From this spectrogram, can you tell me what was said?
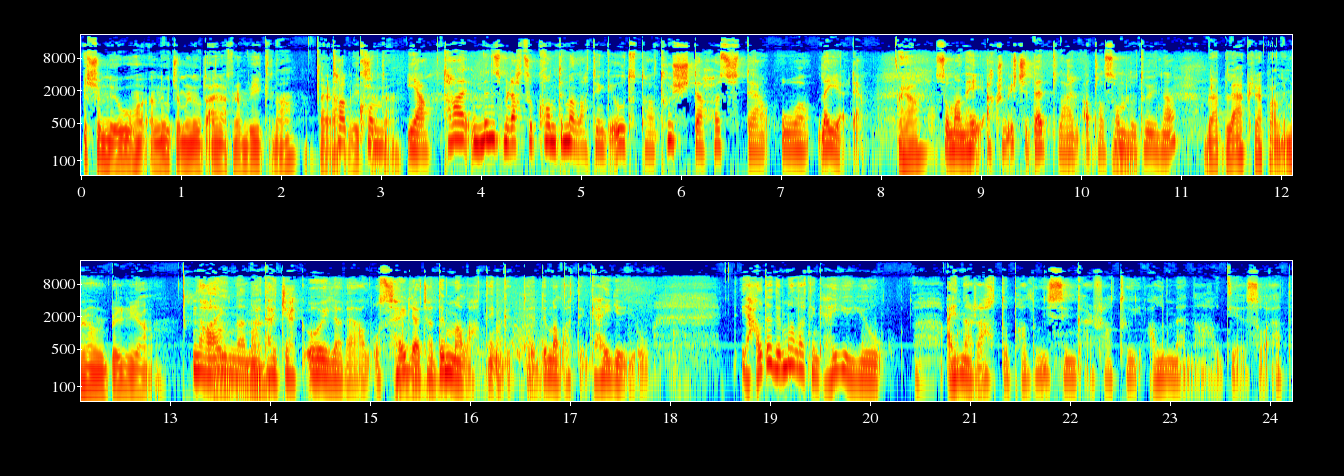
Ikke nu, nu kommer det ut ena for en av en vikene. Ja, ta, minns med rett så kom det man lagt ikke ut, ta torsdag, høstdag og leierdag. Ja. Så man har akkurat ikke deadline, alle somle togene. Hva er blækreppene i mye byrja? Nei, nei, nei, det er Jack øyla vel, og særlig at dimmalatting, dimmalatting heier jo. Jeg halte dimmalatting heier jo eina rett og på løsninger fra tog allmenna, halte jeg så at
